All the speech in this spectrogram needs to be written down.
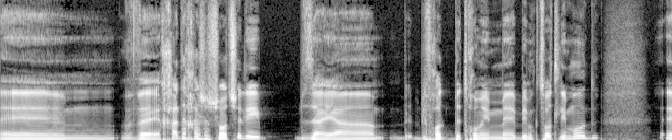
אה, ואחד החששות שלי, זה היה, לפחות בתחומים, אה, במקצועות לימוד, אה,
